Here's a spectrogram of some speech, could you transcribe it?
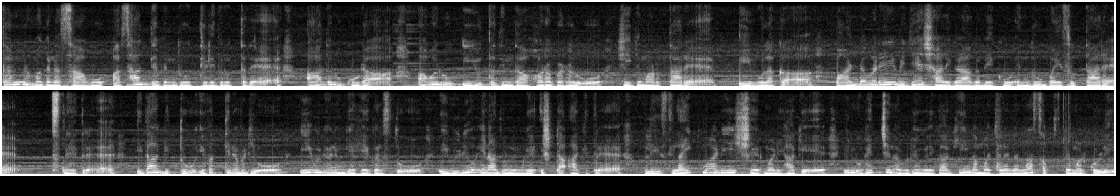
ತನ್ನ ಮಗನ ಸಾವು ಅಸಾಧ್ಯವೆಂದು ತಿಳಿದಿರುತ್ತದೆ. ಆದರೂ ಕೂಡ ಅವರು ಈ ಯುದ್ಧದಿಂದ ಹೊರಬರಲು ಹೀಗೆ ಮಾಡುತ್ತಾರೆ. ಈ ಮೂಲಕ ಪಾಂಡವರೇ ವಿಜಯಶಾಲಿಗಳಾಗಬೇಕು ಎಂದು ಬಯಸುತ್ತಾರೆ. ಸ್ನೇಹಿತರೆ, ಇದಾಗಿತ್ತು ಇವತ್ತಿನ ವಿಡಿಯೋ. ಈ ವಿಡಿಯೋ ನಿಮಗೆ ಹೇಗನ್ನಿಸ್ತು ಈ ವಿಡಿಯೋ ಏನಾದರೂ ನಿಮಗೆ ಇಷ್ಟ ಆಗಿದ್ರೆ ಪ್ಲೀಸ್ ಲೈಕ್ ಮಾಡಿ, ಶೇರ್ ಮಾಡಿ ಹಾಗೆ. ಇನ್ನು ಹೆಚ್ಚಿನ ವಿಡಿಯೋಗಳಿಗಾಗಿ ನಮ್ಮ ಚಾನೆಲನ್ನು ಸಬ್ಸ್ಕ್ರೈಬ್ ಮಾಡಿಕೊಳ್ಳಿ.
